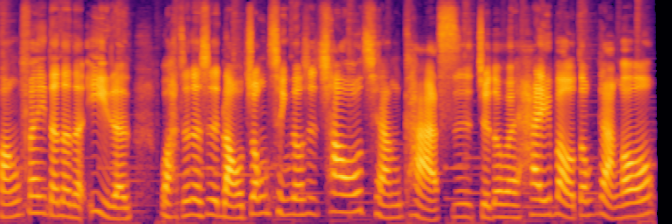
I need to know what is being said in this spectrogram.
黄飞等等的艺人，哇，真的是老中青都是超强卡司，绝对会嗨爆东港哦！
